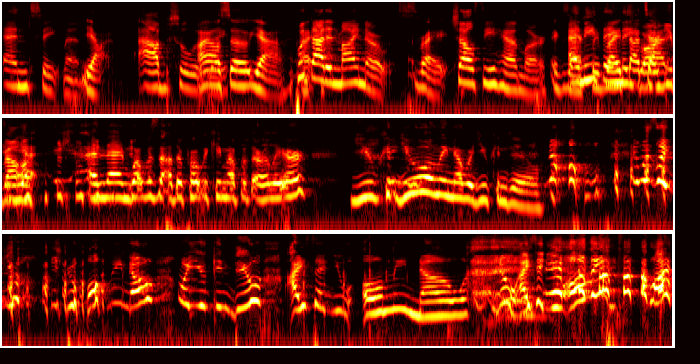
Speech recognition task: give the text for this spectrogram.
end statement. Yeah. Absolutely. I also, yeah. put I- that in my notes. Right. Chelsea Handler. Exactly. Anything write that, that you argue about. Yeah. on social And then what was the other quote we came up with earlier? You can, you only know what you can do. No, it was like you you only know what you can do. I said you only know. No, I said you only. what?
